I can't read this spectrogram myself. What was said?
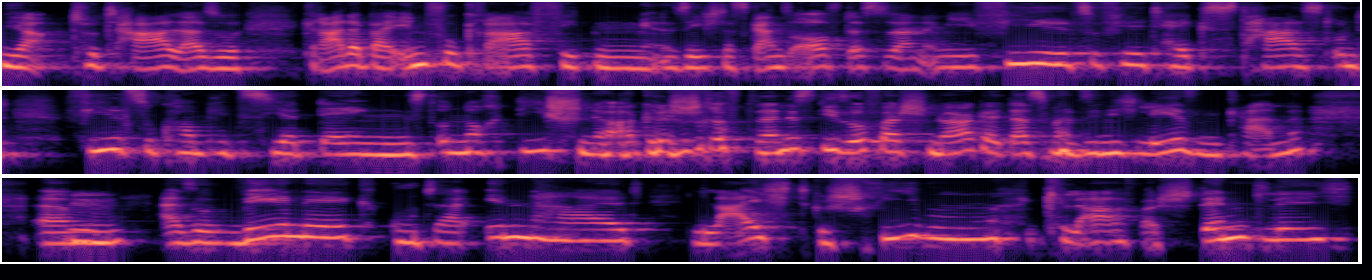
Ja, total. Also gerade bei Infografiken sehe ich das ganz oft, dass du dann irgendwie viel zu viel Text hast und viel zu kompliziert denkst und noch die Schnörkelschrift, dann ist die so verschnörkelt, dass man sie nicht lesen kann. Ähm, mhm. Also wenig, guter Inhalt, leicht geschrieben, klar verständlich,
